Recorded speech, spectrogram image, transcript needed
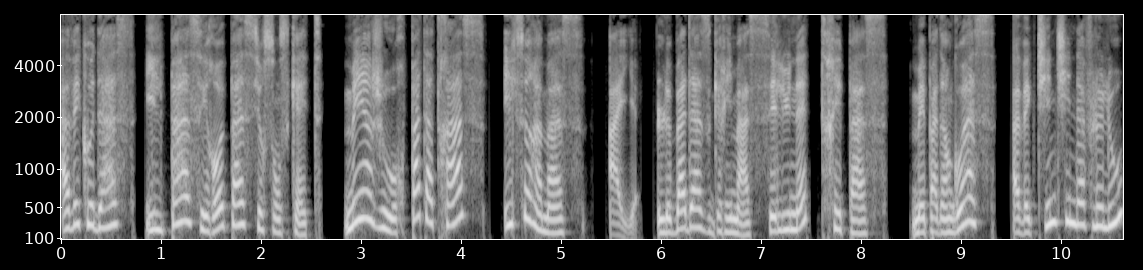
Avec audace, il passe et repasse sur son skate. Mais un jour, patatras, il se ramasse. Aïe, le badass grimace, ses lunettes trépassent. Mais pas d'angoisse. Avec Chin Chin Daflelou,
